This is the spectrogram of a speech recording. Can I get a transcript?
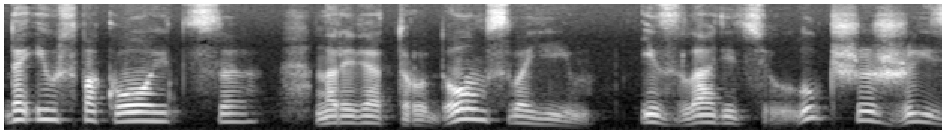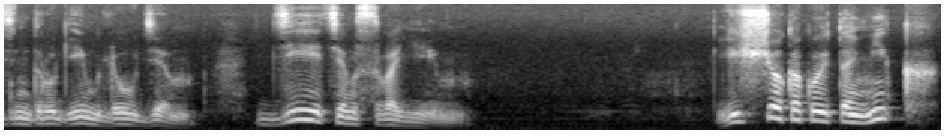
Да и успокоится, норовя трудом своим Изладить лучше жизнь другим людям, Детям своим. Еще какой-то миг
